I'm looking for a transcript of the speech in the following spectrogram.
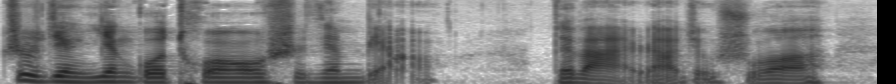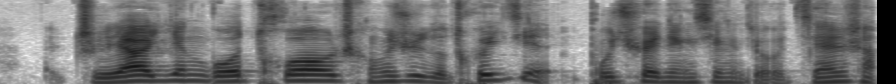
制定英国脱欧时间表，对吧？然后就说。只要英国脱欧程序的推进，不确定性就减少，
